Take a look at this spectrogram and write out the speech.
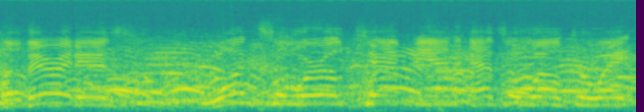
So there it is, once a world champion as a welterweight,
